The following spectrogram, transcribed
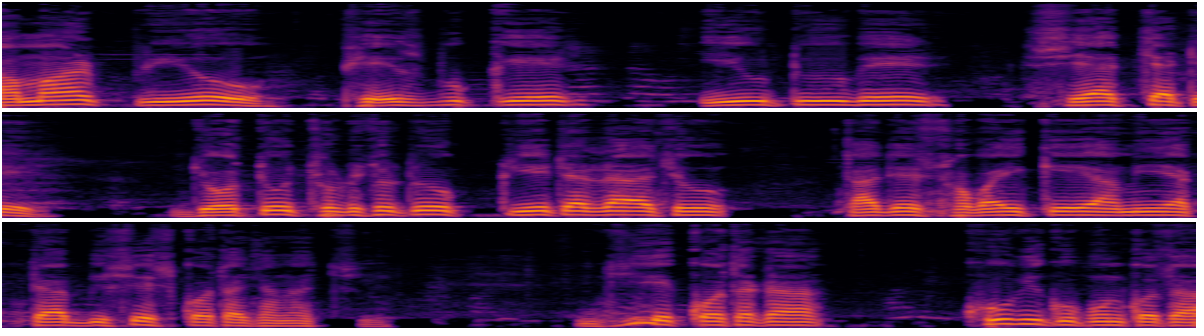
আমার প্রিয় ফেসবুকের, ইউটিউবের শেয়ার চ্যাটের যত ছোট ছোট ক্রিয়েটাররা আছো, তাদের সবাইকে আমি একটা বিশেষ কথা জানাচ্ছি। যে কথাটা খুবই গোপন কথা,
